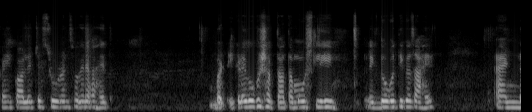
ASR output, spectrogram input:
काही कॉलेजचे स्टुडंट्स वगैरे आहेत. बट इकडे बघू शकता आता मोस्टली लाईक दोघं तिघंच आहे. अँड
